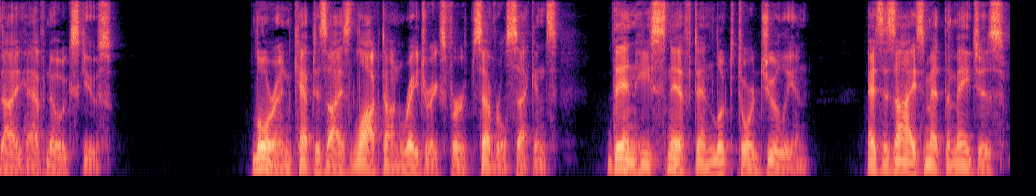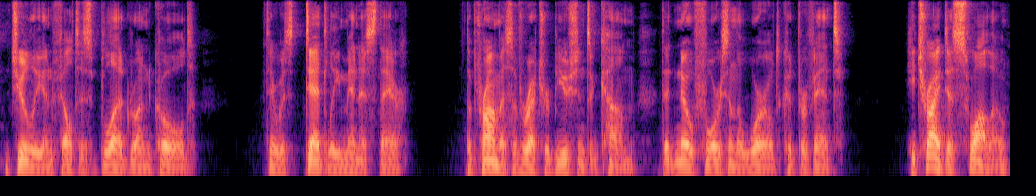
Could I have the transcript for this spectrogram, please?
I have no excuse. Lauren kept his eyes locked on Radric's for several seconds. Then he sniffed and looked toward Julian. As his eyes met the mage's, Julian felt his blood run cold. There was deadly menace there. The promise of retribution to come that no force in the world could prevent. He tried to swallow,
